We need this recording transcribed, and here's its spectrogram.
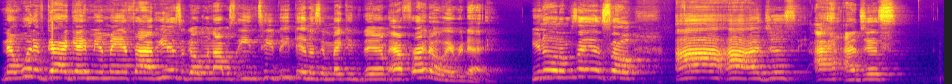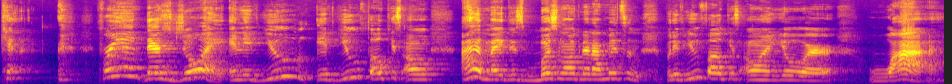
Now, what if God gave me a man five years ago when I was eating TV dinners and making damn Alfredo every day? You know what I'm saying? So I I just I I just can't friend there's joy. And if you if you focus on i have made this much longer than i meant to but if you focus on your why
